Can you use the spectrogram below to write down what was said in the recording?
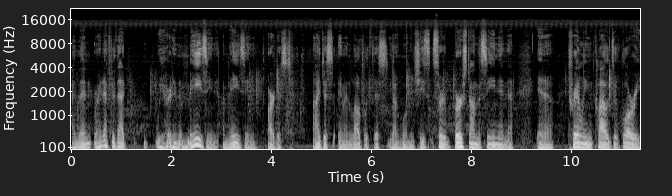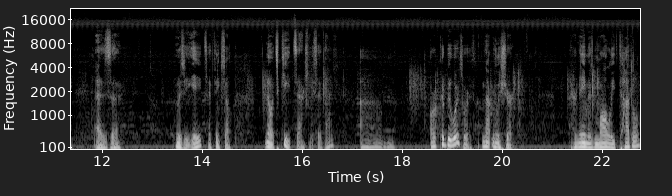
And then right after that, we heard an amazing, amazing artist. I just am in love with this young woman. She's sort of burst on the scene in a, in a trailing clouds of glory as uh, who is it? Yeats, I think so. No, it's Keats actually said that, um, or it could be Wordsworth. I'm not really sure. Her name is Molly Tuttle,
